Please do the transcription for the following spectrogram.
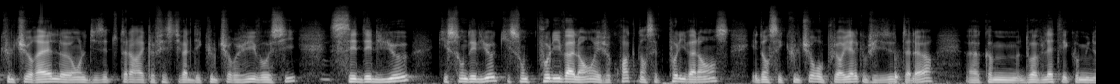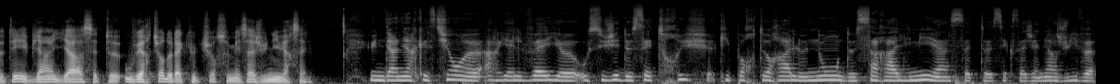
culturelles. On le disait tout à l'heure avec le Festival des cultures juives aussi. C'est des lieux qui sont des lieux qui sont polyvalents. Et je crois que dans cette polyvalence et dans ces cultures au pluriel, comme je disais tout à l'heure, comme doivent l'être les communautés, eh bien, il y a cette ouverture de la culture, ce message universel. Une dernière question, euh, Ariel Veil, euh, au sujet de cette rue qui portera le nom de Sarah Halimi, hein, cette sexagénaire juive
